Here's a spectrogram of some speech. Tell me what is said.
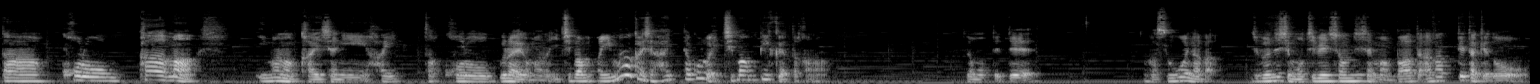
た頃か、まあ、今の会社に入った頃ぐらいがまだ一番、まあ今の会社に入った頃が一番ピークやったかなって思ってて、なんかすごいなんか、自分自身モチベーション自体まあバーって上がってたけど、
